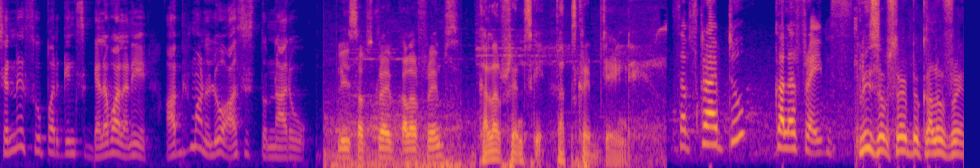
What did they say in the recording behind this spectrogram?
చెన్నై సూపర్ కింగ్స్ గెలవాలని అభిమానులు ఆశిస్తున్నారు. Please subscribe colour frames colour ఫ్రేమ్స్కి సబ్స్క్రైబ్ చేయండి. Subscribe to colour frames please subscribe to colour frames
